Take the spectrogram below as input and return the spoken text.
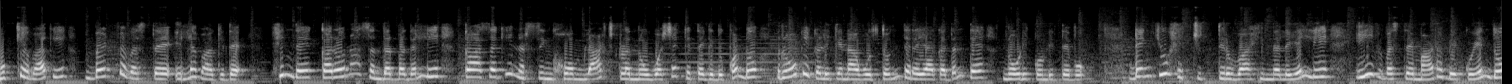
ಮುಖ್ಯವಾಗಿ ಬೆಡ್ ವ್ಯವಸ್ಥೆ ಇಲ್ಲವಾಗಿದೆ. ಹಿಂದೆ ಕರೋನಾ ಸಂದರ್ಭದಲ್ಲಿ ಖಾಸಗಿ ನರ್ಸಿಂಗ್ ಹೋಮ್ ಲಾಡ್ಜ್ಗಳನ್ನು ವಶಕ್ಕೆ ತೆಗೆದುಕೊಂಡು ರೋಗಿಗಳಿಗೆ ನಾವು ತೊಂದರೆಯಾಗದಂತೆ ನೋಡಿಕೊಂಡಿದ್ದೆವು. ಡೆಂಗ್ಯೂ ಹೆಚ್ಚುತ್ತಿರುವ ಹಿನ್ನೆಲೆಯಲ್ಲಿ ಈ ವ್ಯವಸ್ಥೆ ಮಾಡಬೇಕು ಎಂದು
